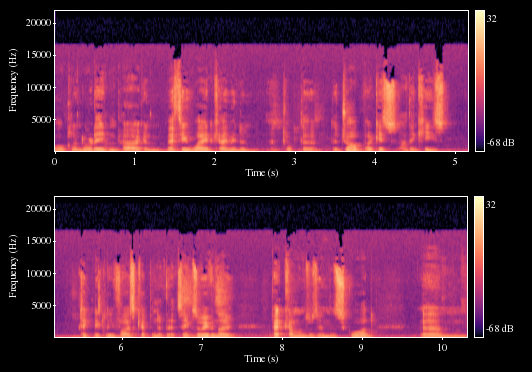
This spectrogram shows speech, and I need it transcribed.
Auckland or at Eden Park, and Matthew Wade came in and, and took the, the job. I guess I think he's technically vice captain of that team. So even though Pat Cummins was in the squad, um,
